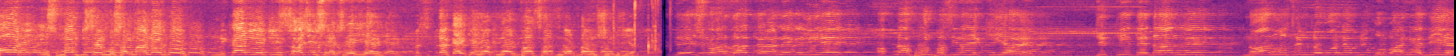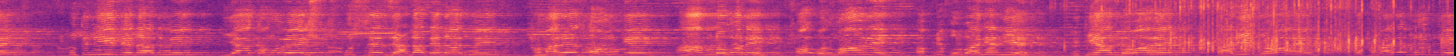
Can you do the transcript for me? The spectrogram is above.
और इस मुल्क से मुसलमानों को निकालने की साजिश रच रही है। कह के मैं अपना अल्फाज खत्म करता हूँ। शुक्रिया। देश को आज़ाद कराने के लिए अपना खून पसीना एक किया है। जितनी तादाद में नॉन मुस्लिम लोगों ने अपनी कुर्बानियाँ दी है, उतनी ही तादाद में या कमोवेश उससे ज़्यादा तादाद में हमारे कौम के आम लोगों ने और उलमाओं ने अपनी कुर्बानियाँ दी है। इतिहास गवाह है, तारीख गवाह है कि हमारे मुल्क के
